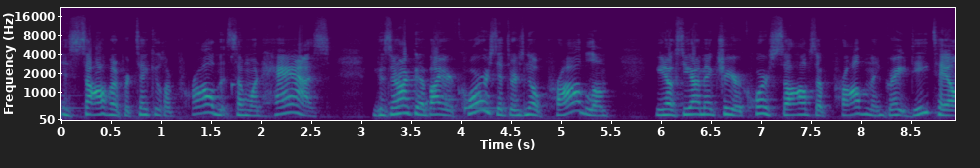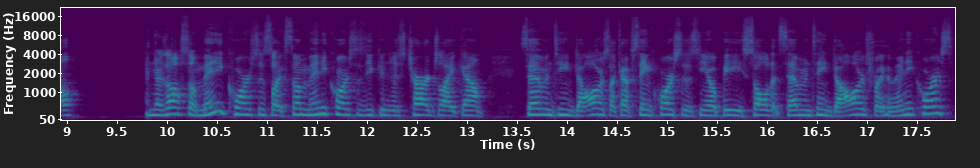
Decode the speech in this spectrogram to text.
is solving a particular problem that someone has. Because they're not going to buy your course if there's no problem. You know, so you got to make sure your course solves a problem in great detail and there's also many courses, like some many courses you can just charge like um $17. Like I've seen courses, you know, be sold at $17 for like a mini course.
